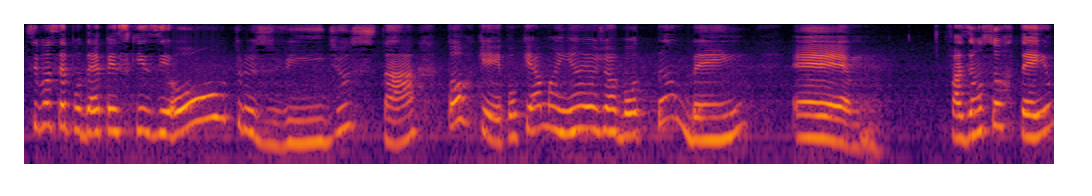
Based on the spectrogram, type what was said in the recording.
Se você puder, pesquise outros vídeos, tá? Por quê? Porque amanhã eu já vou também é, fazer um sorteio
